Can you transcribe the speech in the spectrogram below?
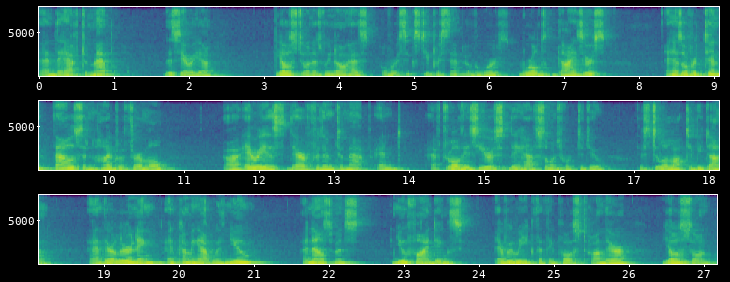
and they have to map this area. Yellowstone, as we know, has over 60% of the world's, world's geysers and has over 10,000 hydrothermal uh, areas there for them to map. And after all these years, they have so much work to do. There's still a lot to be done. And they're learning and coming out with new announcements, new findings every week that they post on their Yellowstone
